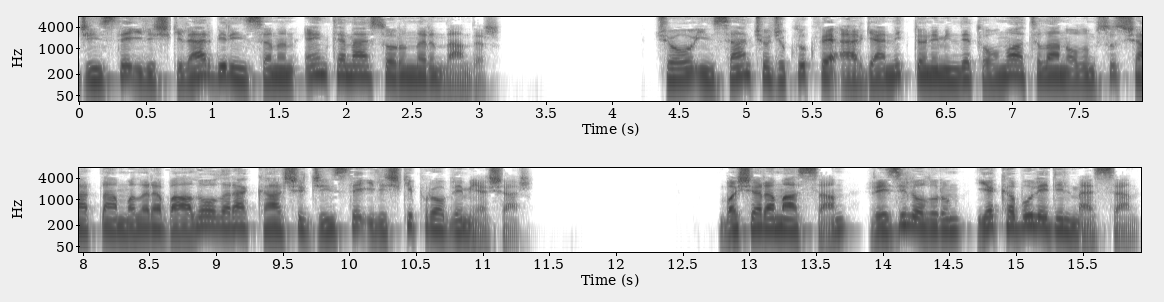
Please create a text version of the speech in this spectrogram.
cinsle ilişkiler bir insanın en temel sorunlarındandır. Çoğu insan çocukluk ve ergenlik döneminde tohumu atılan olumsuz şartlanmalara bağlı olarak karşı cinsle ilişki problemi yaşar. Başaramazsam, rezil olurum ya kabul edilmezsem.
